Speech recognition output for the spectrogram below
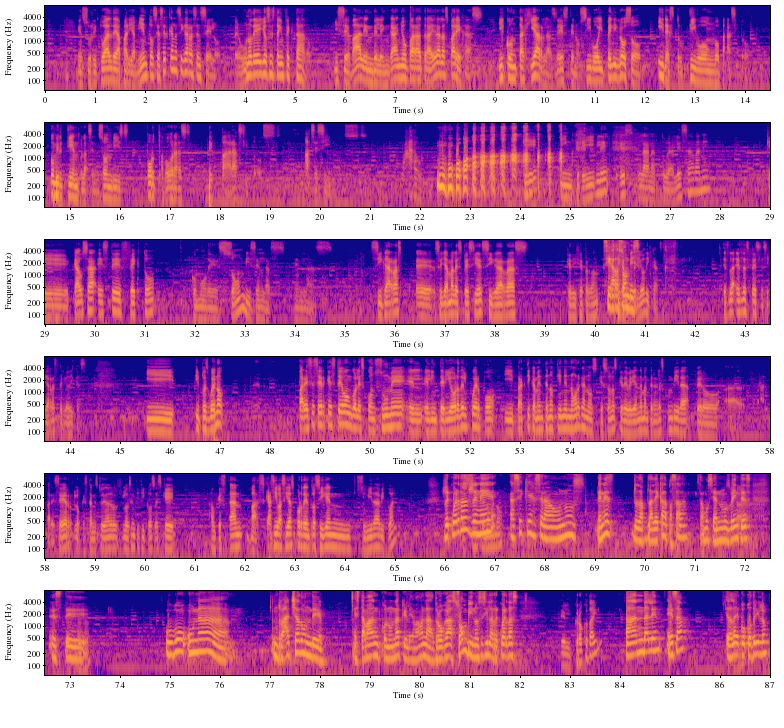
En su ritual de apareamiento se acercan las cigarras en celo, pero uno de ellos está infectado y se valen del engaño para atraer a las parejas y contagiarlas de este nocivo y peligroso y destructivo hongo parásito, convirtiéndolas en zombies portadoras de parásitos asesinos. ¡Wow! Qué increíble es la naturaleza, Vane, que causa este efecto como de zombies en las, en las cigarras, eh, se llama la especie cigarras, que dije, perdón? Cigarras, cigarras zombies. Periódicas. Es la, es la especie, cigarras periódicas. Y, y pues bueno, parece ser que este hongo les consume el, el, interior del cuerpo y prácticamente no tienen órganos que son los que deberían de mantenerlas con vida, pero uh, al parecer lo que están estudiando los, los, científicos es que aunque están casi vacías por dentro, siguen su vida habitual. ¿Recuerdas, René? Hace que será unos. En la, la, década pasada, estamos ya en unos 20. Ah. Este. Ajá. Hubo una racha donde estaban con una que le llamaban la droga zombie, no sé si la recuerdas. ¿El crocodile? Ándale, esa. Era la de cocodrilo.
